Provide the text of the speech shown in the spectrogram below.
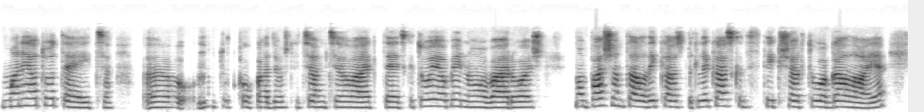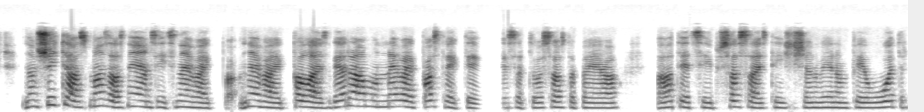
man jau to teica, nu, tur kaut kādi uzticami cilvēki teica, ka to jau bija novērojuši. Man pašam tā likās, bet likās, ka es tikšu ar to galā. Ja? Nu, šitās mazās niansītes nevajag, nevajag palaist garām un nevajag pasteikties ar to savstarpējā attiecību sasaistīšanu vienam pie otra.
